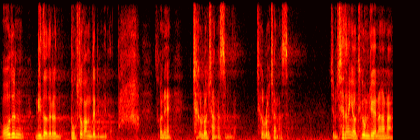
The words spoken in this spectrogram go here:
모든 리더들은 독서강들입니다. 다 손에 책을 놓지 않았습니다. 책을 놓지 않았어요. 지금 세상이 어떻게 움직여 나가나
